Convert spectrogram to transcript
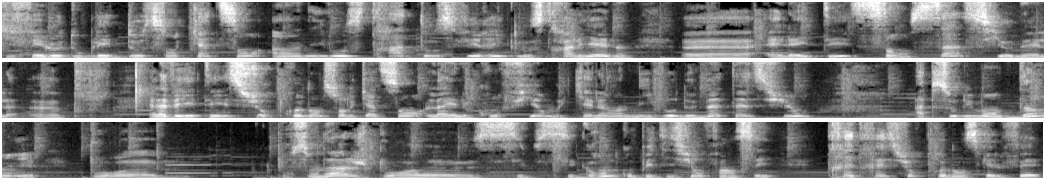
qui fait le doublé 200-400 à un niveau stratosphérique, l'Australienne. Euh, elle a été sensationnelle. Euh, elle avait été surprenante sur le 400. Là, elle confirme qu'elle a un niveau de natation absolument dingue pour, euh, pour son âge, pour euh, ses, grandes compétitions. Enfin, c'est très très surprenant ce qu'elle fait.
